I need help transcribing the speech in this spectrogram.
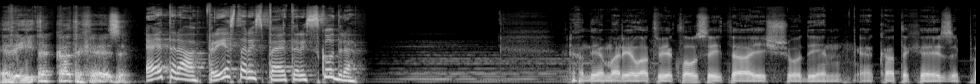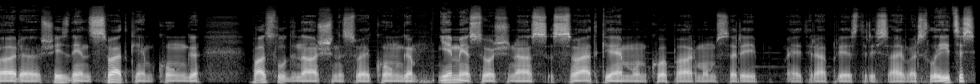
Rīta katehēze. Ēterā priesteris Pēteris Skudra. Radījumā arī Latvija klausītāji šodien eh, katehēze par eh, šīs dienas svētkiem kunga pasludināšanas vai kunga iemiesošanās svētkiem un kopā ar mums arī ēterā priesteris Aivars Līcis.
